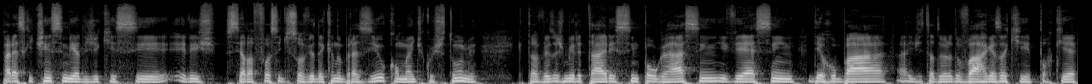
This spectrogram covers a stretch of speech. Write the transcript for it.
Parece que tinha esse medo de que se eles, se ela fosse dissolvida aqui no Brasil, como é de costume, talvez os militares se empolgassem e viessem derrubar a ditadura do Vargas aqui, porque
